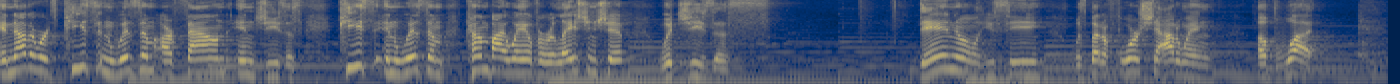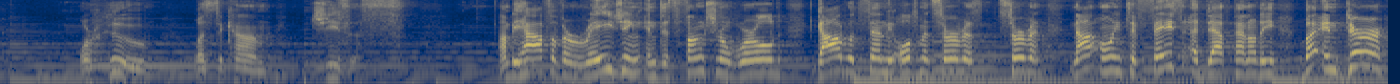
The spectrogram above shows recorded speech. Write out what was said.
In other words, peace and wisdom are found in Jesus. Peace and wisdom come by way of a relationship with Jesus. Daniel, you see, was but a foreshadowing of what or who was to come Jesus. On behalf of a raging and dysfunctional world, God would send the ultimate service, servant not only to face a death penalty, but endure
